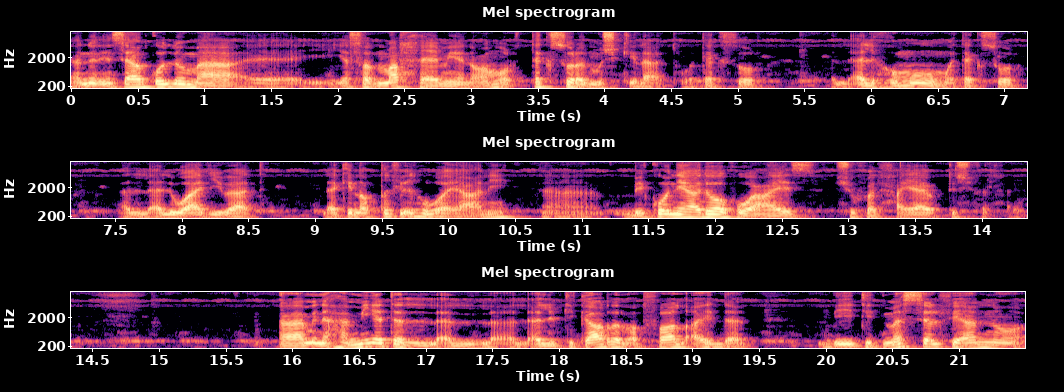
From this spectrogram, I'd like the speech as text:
لأن الإنسان كل ما آه، يصل مرحلة من العمر تكثر المشكلات وتكثر الهموم وتكثر الواجبات. لكن الطفل هو يعني آه، بيكون يا دوب هو عايز يشوف الحياة ويكتشف الحياة. آه، من أهمية الابتكار للأطفال أيضا بتتمثل في أنه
